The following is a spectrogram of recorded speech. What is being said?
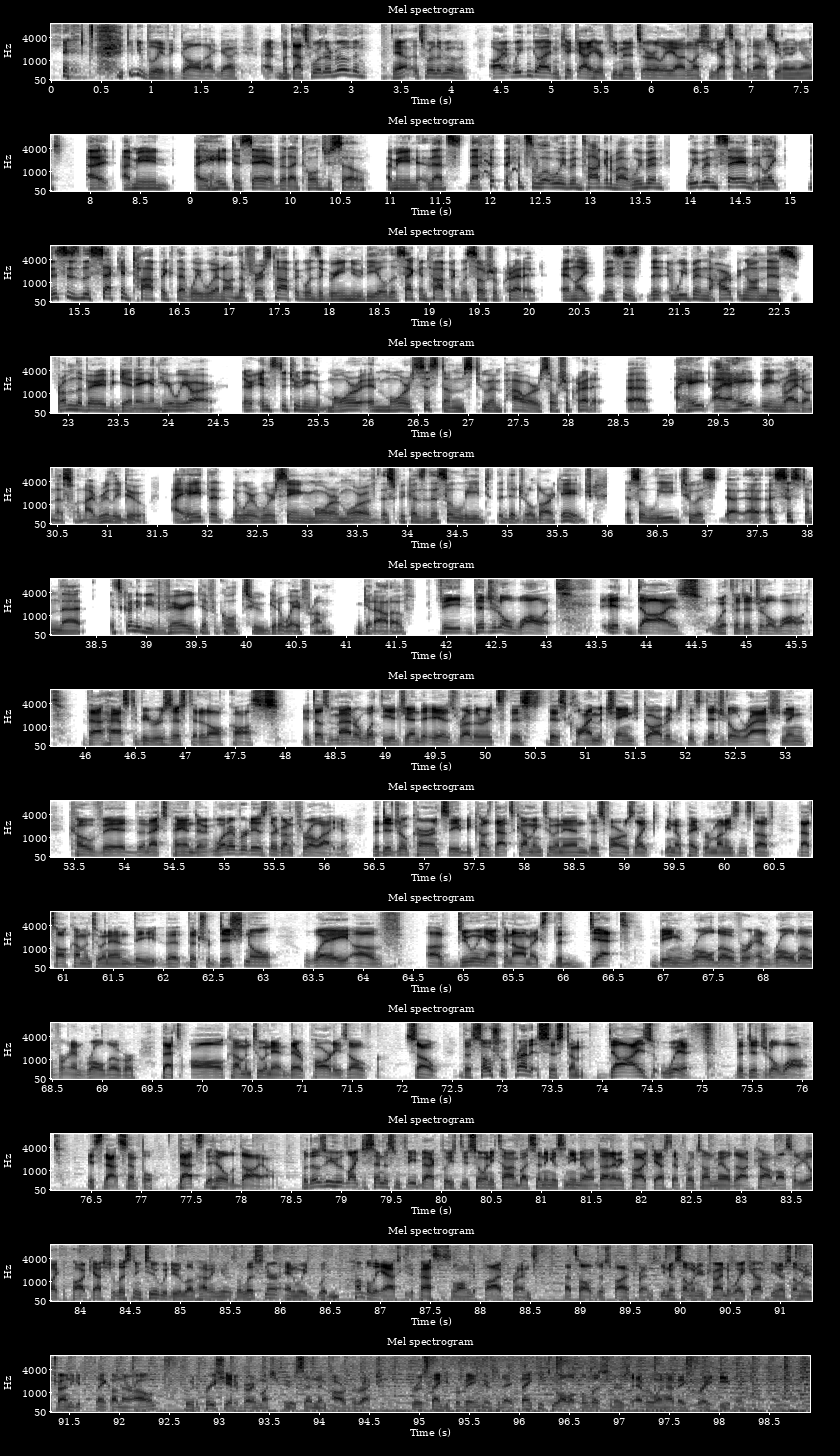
Can you believe the gall that guy? Uh, but that's where they're moving. Yeah, that's where they're moving. All right, we can go ahead and kick out of here a few minutes early, uh, unless you got something else. You have anything else? I I mean, I hate to say it, but I told you so. I mean, that's that that's what we've been talking about. We've been we've been saying like this is the second topic that we went on. The first topic was the Green New Deal. The second topic was social credit. And like this is we've been harping on this from the very beginning, and here we are. They're instituting more and more systems to empower social credit. Uh, I hate I hate being right on this one. I really do. I hate that we're we're seeing more and more of this because this will lead to the digital dark age. This will lead to a, a, a system that it's going to be very difficult to get away from, get out of. The digital wallet, it dies with the digital wallet. That has to be resisted at all costs. It doesn't matter what the agenda is, whether it's this this climate change garbage, this digital rationing, COVID, the next pandemic, whatever it is they're going to throw at you. The digital currency, because that's coming to an end as far as like, you know, paper monies and stuff, that's all coming to an end. The the the traditional way of of doing economics, the debt being rolled over and rolled over and rolled over, that's all coming to an end. Their party's over. So the social credit system dies with the digital wallet. It's that simple. That's the hill to die on. For those of you who would like to send us some feedback, please do so anytime by sending us an email at dynamicpodcast at protonmail.com. Also, do you like the podcast you're listening to? We do love having you as a listener, and we would humbly ask you to pass this along to five friends. That's all, just five friends. You know someone you're trying to wake up? You know someone you're trying to get to think on their own? We would appreciate it very much if you would send them our direction. Bruce, thank you for being here today. Thank you to all of the listeners. Everyone have a great evening.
